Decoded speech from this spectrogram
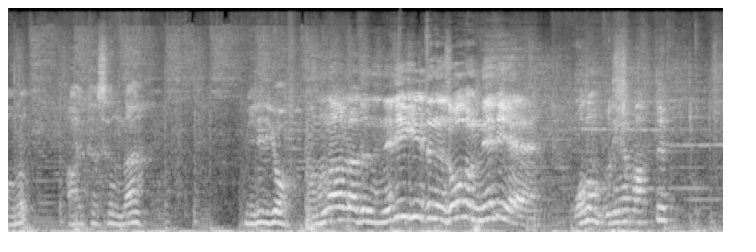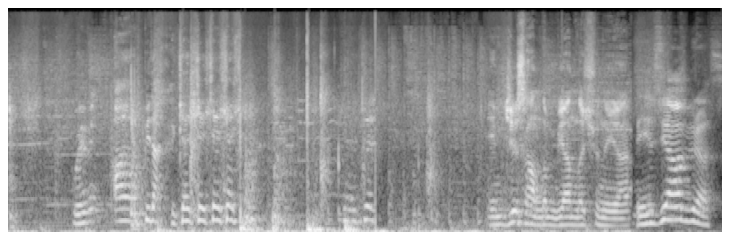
Onun arkasında biri yok. Onun avladığını nereye girdiniz oğlum nereye? Oğlum buraya baktık. Bu evin... Aa bir dakika gel gel gel gel. Gel gel. Emci sandım bir anda şunu ya. Benziyor abi biraz.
